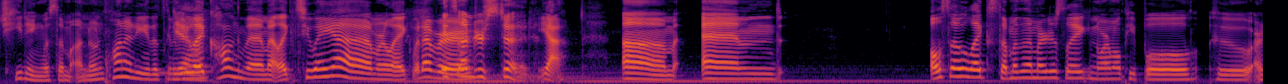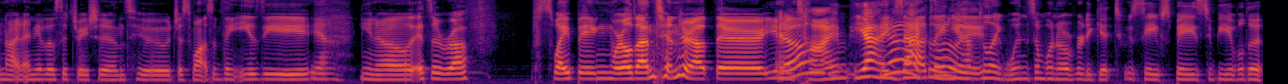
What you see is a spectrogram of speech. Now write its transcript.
cheating with some unknown quantity that's gonna yeah. be like calling them at like 2 a.m or like whatever it's understood yeah um, and also like some of them are just like normal people who are not in any of those situations who just want something easy. Yeah. You know, it's a rough swiping world on Tinder out there, you and know? time. Yeah, yeah exactly. Totally. And you have to like win someone over to get to a safe space to be able to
